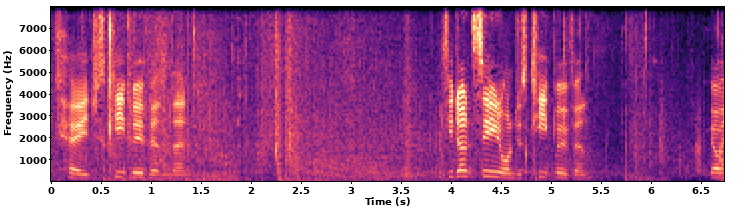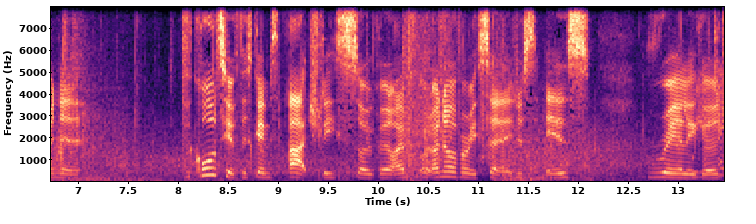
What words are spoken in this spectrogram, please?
Okay, just keep moving then. If you don't see anyone, just keep moving. Go in here. The quality of this game is actually so good. I've, I know I've already said it, it just is really We good.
